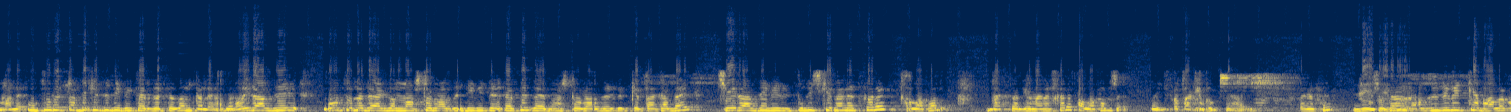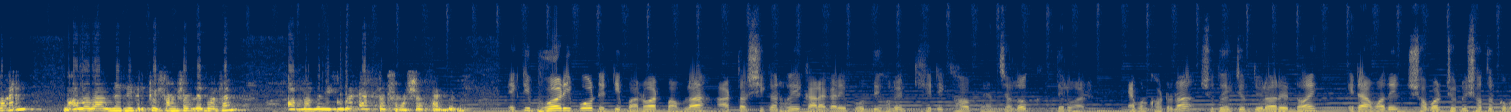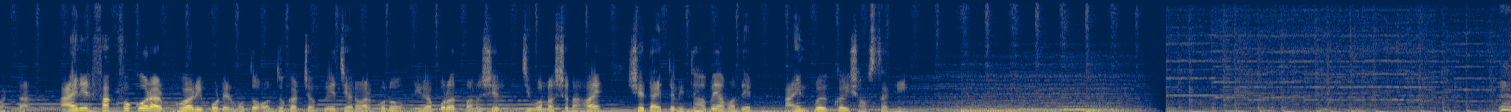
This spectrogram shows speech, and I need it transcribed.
মানে উপরেরটা দেখে যদি বিচার করতে যান তাহলে হবে ওই রাজনীতি ও চলে যায় একজন নষ্ট রাজনীতিবিদের কাছে যে নষ্ট রাজনীতিকে টাকা দেয় সেই রাজনীতি পুলিশকে ম্যানেজ করে ফলাফল ডাক্তারকে ম্যানেজ করে ফলাফল তাকে ভুগতে হয়। ঠিক আছে? সুতরাং রাজনীতিবিদকে ভালো করেন ভালো রাজনীতিবিদকে সংসদে পাঠান আপনাদের এগুলো একটা সমস্যা থাকবে না। একটি ভুয়া রিপোর্ট, একটি বানোয়াট মামলা, আর তার শিকার হয়ে কারাগারে বন্দী হলেন খেটে খাওয়া ভ্যান চালক দেলোয়ার। এমন ঘটনা শুধু একজন দেলোয়ারের নয়, এটা আমাদের সবার জন্যই সতর্কবার্তা। আইনের ফাঁকফোকর আর ভুয়া রিপোর্টের মতো অন্ধকার চক্রে যেন আর কোনো নিরাপরাধ মানুষের জীবন নষ্ট না হয়, সে দায়িত্ব নিতে হবে আমাদের আইন প্রয়োগকারী সংস্থাকেই।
